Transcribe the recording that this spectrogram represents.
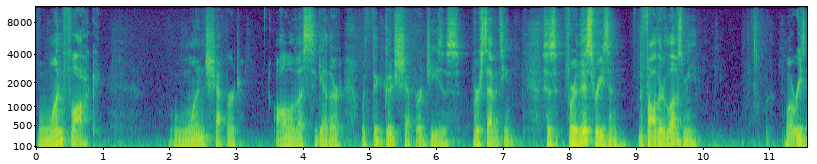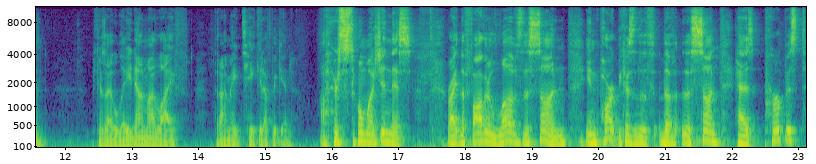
One flock, one shepherd. All of us together with the good shepherd, Jesus. Verse 17 says, For this reason, the Father loves me. What reason? Because I lay down my life that I may take it up again. Oh, there's so much in this right? The Father loves the Son in part because the, the, the Son has purposed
